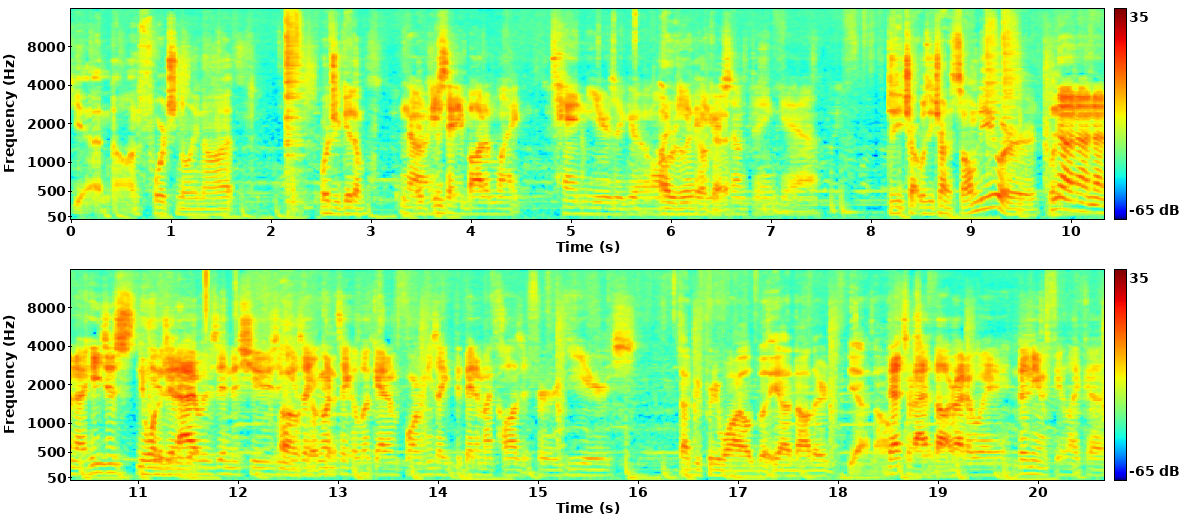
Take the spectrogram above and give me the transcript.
Yeah, no, unfortunately not. Where'd you get them? No, he said he bought them like ten years ago on Oh, really? eBay or something. Yeah. Did he try? Was he trying to sell them to you, or? like- no, no, no, no. He just You knew wanted that I get- was into shoes, and Oh, he was like, okay, "You want to take a look at them for me?" He's like, "They've been in my closet for years." That'd be pretty wild, but yeah, no, they're yeah, no. That's what I thought right away. Doesn't even feel like a.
